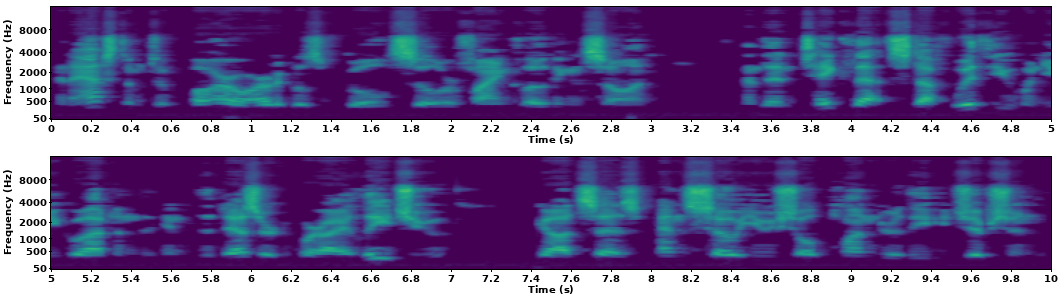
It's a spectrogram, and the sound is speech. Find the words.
and ask them to borrow articles of gold, silver, fine clothing, and so on, and then take that stuff with you when you go out in the, into the desert where I lead you. God says, and so you shall plunder the Egyptian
